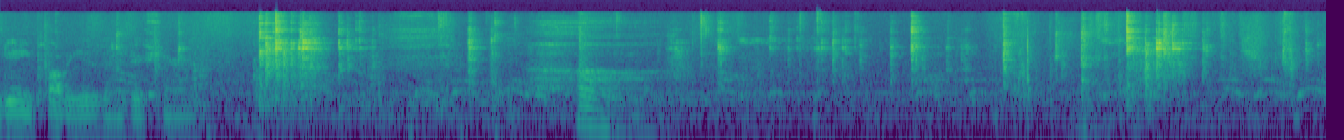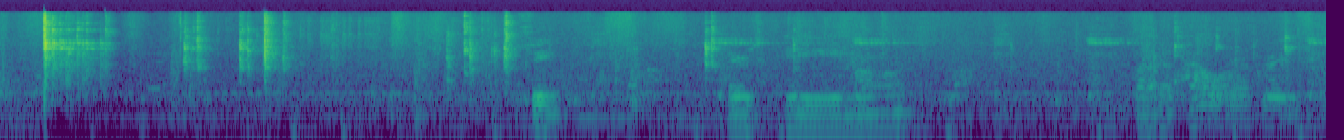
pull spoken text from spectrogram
Houdini probably is in the dictionary. See, there's He-Man by the power of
